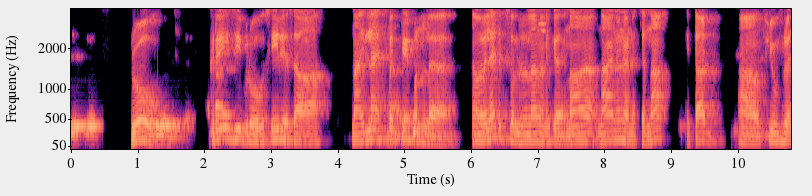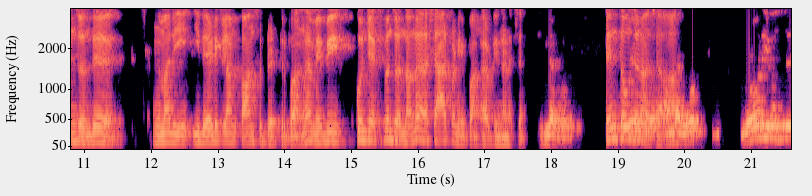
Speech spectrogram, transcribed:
சேர்த்து ப்ரோ. கிரேசி ப்ரோ சீரியஸா நான் இதெல்லாம் எக்ஸ்பெக்டே பண்ணல. நான் விளையாட்டுக்கு சொல்றேன்லாம் நினைக்கிறேன் நான் நான் என்ன நினைச்சேன்னா தாட் ஃபியூ ஃப்ரெண்ட்ஸ் வந்து இந்த மாதிரி இது எடுக்கலாம்னு கான்செப்ட் எடுத்திருப்பாங்க. மேபி கொஞ்சம் எக்ஸ்பென்ஸ் வந்தாலும் ஷேர் பண்ணியிருப்பாங்க அப்படின்னு நினைச்சேன். இல்ல ப்ரோ டென் தௌசண்ட் ஆச்சா? லோரி வந்து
